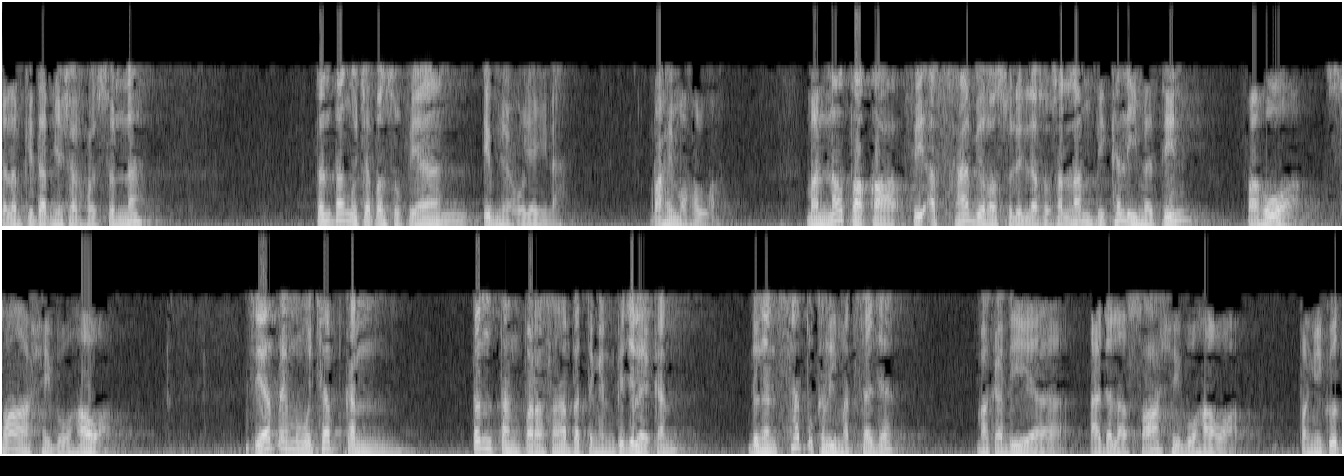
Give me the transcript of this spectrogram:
dalam kitabnya Syarh Sunnah tentang ucapan Sufyan Ibnu Uyainah rahimahullah. Man nataqa fi ashabi Rasulullah SAW bi kalimatin fahuwa sahibu hawa. Siapa yang mengucapkan tentang para sahabat dengan kejelekan dengan satu kalimat saja maka dia adalah sahibu hawa pengikut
